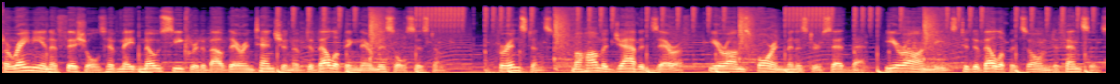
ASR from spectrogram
Iranian officials have made no secret about their intention of developing their missile system. For instance, Mohammad Javad Zarif, Iran's foreign minister said that Iran needs to develop its own defenses.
